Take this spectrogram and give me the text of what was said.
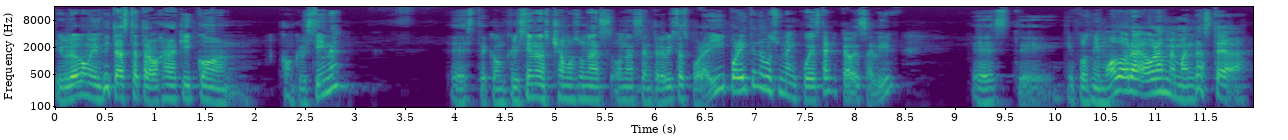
Y luego me invitaste a trabajar aquí con, con Cristina. Este, con Cristina nos echamos unas, unas entrevistas por ahí. Por ahí tenemos una encuesta que acaba de salir. Este, y pues ni modo, ahora, ahora me mandaste a,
